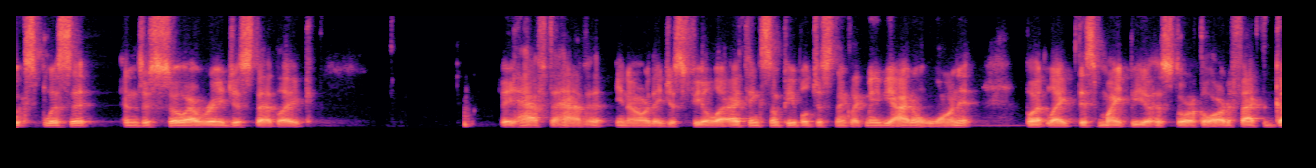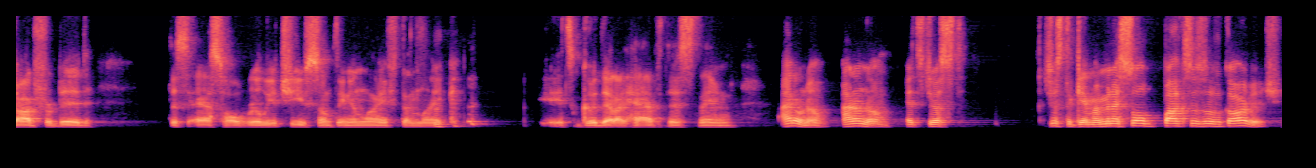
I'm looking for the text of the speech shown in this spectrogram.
explicit and just so outrageous that like they have to have it, you know, or they just feel like I think some people just think like maybe I don't want it, but like this might be a historical artifact. God forbid this asshole really achieves something in life, then like it's good that I have this thing. I don't know. I don't know. It's just it's just a game. I mean, I sold boxes of garbage.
